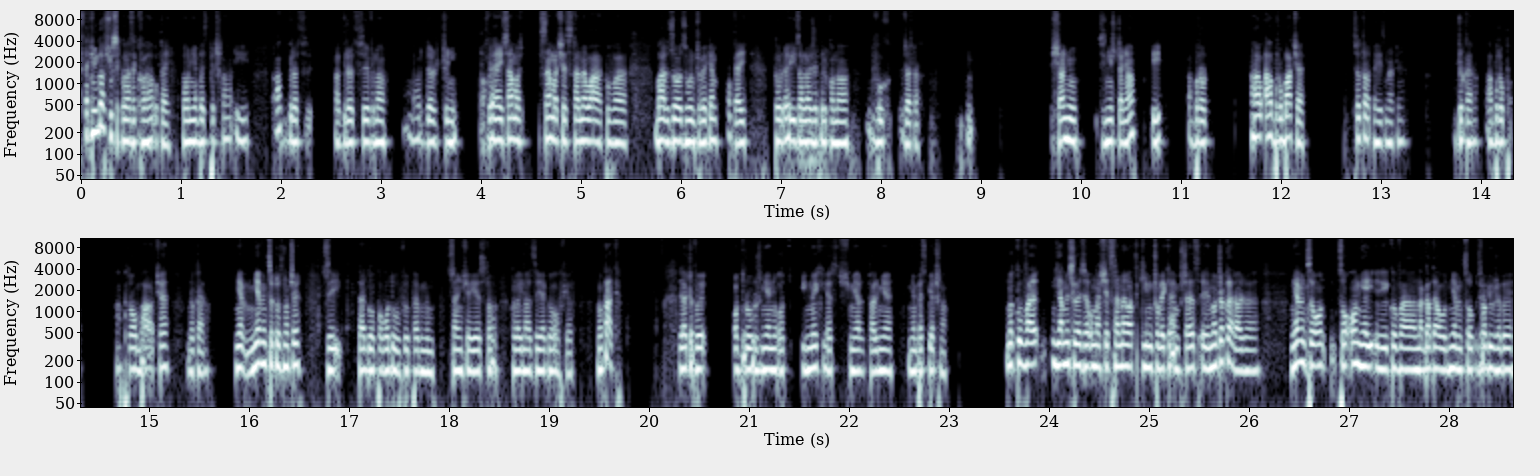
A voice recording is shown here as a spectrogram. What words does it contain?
W takim gościu się zakochała, okej, to niebezpieczna i agresy, agresywna morderczyni. Okej, sama, sama się stanęła kurwa, bardzo złym człowiekiem, okej, której zależy tylko na dwóch rzeczach. Sianiu zniszczenia i abro, a, abrobacie. Co to znaczy? Joker, abro, aprobacie Jokera. Nie, nie wiem, co to znaczy. Z tego powodu w pewnym sensie jest to kolejna z jego ofiar. No tak, lecz w odróżnieniu od innych jest śmiertelnie niebezpieczna. No kurwa, ja myślę, że ona się stanęła takim człowiekiem przez y, no Jokera, że nie wiem, co on, co on jej y, kurwa nagadał, nie wiem, co zrobił, żeby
